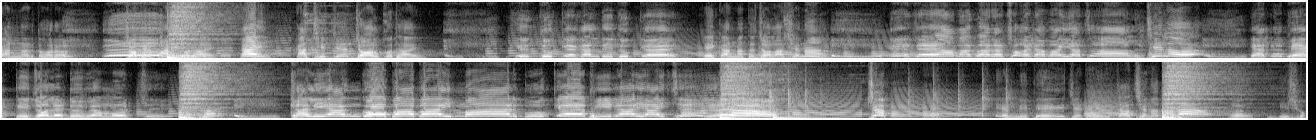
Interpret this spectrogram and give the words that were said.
কান্নার ধরন। চোখের পানি কোথায়? এই কাছির যে জল কোথায়? কি দুঃখে কান্দি দুঃখে। এই কান্নাতে জল আসে না? এই যে আমার ঘরে ছয়টা ভাইয়া চাল। ছিল। এটা ব্যক্তি জলে ডুবে মরছে। আচ্ছা। খালি আঙ্গ বাবাই মার বুকে ভিড়াই আইছে রে। চুপ। এমনিতেই যেতে দিতে চাচ্ছে না দাদা। হ্যাঁ? এসব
